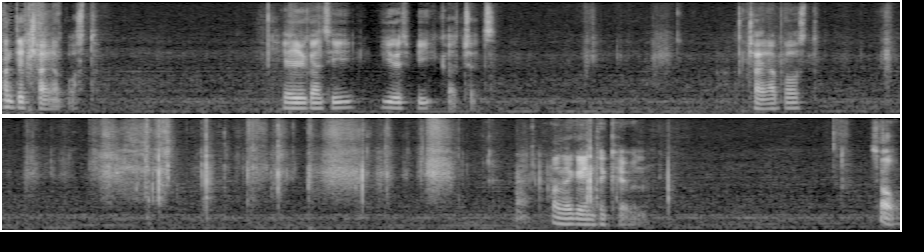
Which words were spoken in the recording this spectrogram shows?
and the China post. Here you can see USB gadgets, China post, and again the cable. So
